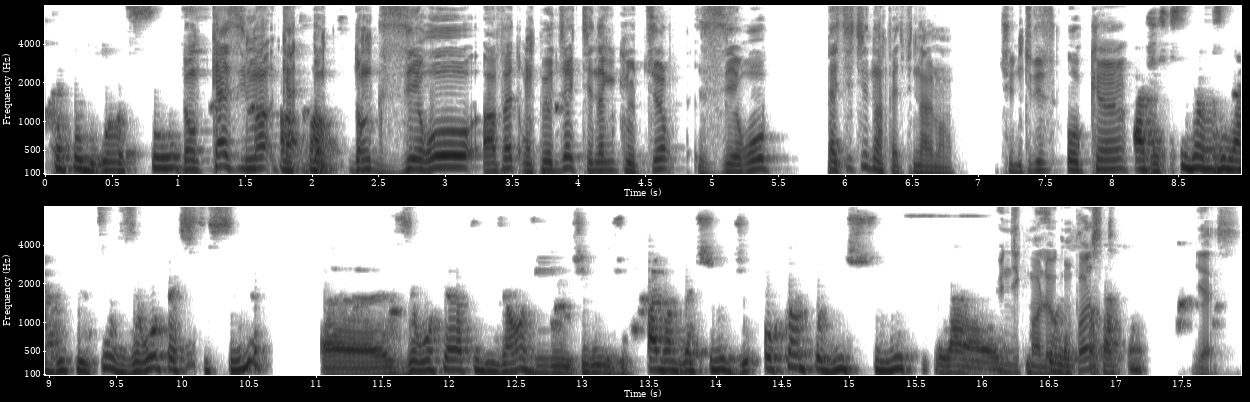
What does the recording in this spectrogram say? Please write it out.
très peu de ressources. Donc quasiment, donc, donc zéro. En fait, on peut dire que c'est une agriculture zéro pesticide en fait finalement. Tu n'utilises aucun. Ah, je suis dans une agriculture zéro pesticide, euh, zéro fertilisant, j'ai pas d'engrais chimique, j'ai aucun produit chimique là, Uniquement sur le compost. Yes.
